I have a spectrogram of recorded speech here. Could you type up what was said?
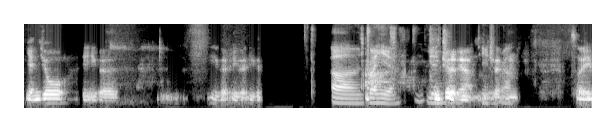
研究的一个一个一个一个呃专业体制呀体制嗯，所以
